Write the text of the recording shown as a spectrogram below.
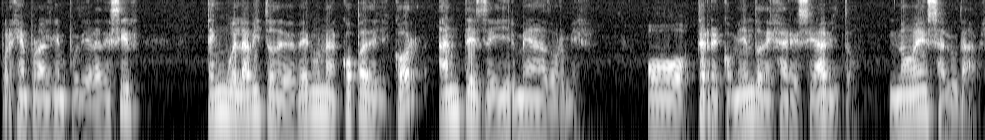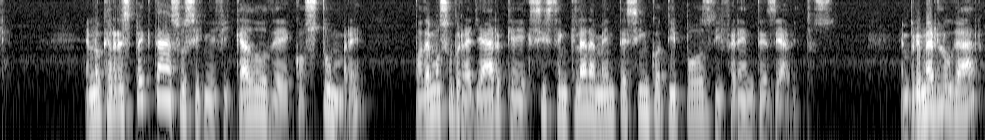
Por ejemplo, alguien pudiera decir, tengo el hábito de beber una copa de licor antes de irme a dormir o te recomiendo dejar ese hábito, no es saludable. En lo que respecta a su significado de costumbre, podemos subrayar que existen claramente cinco tipos diferentes de hábitos. En primer lugar,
